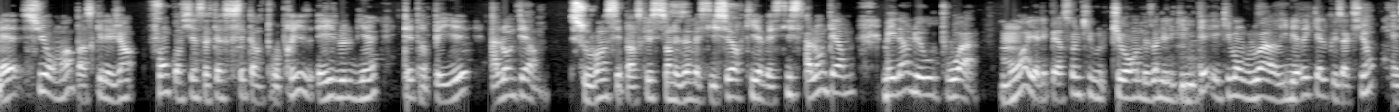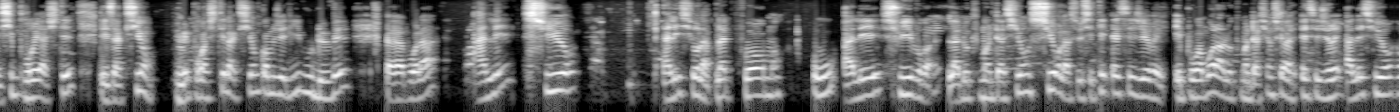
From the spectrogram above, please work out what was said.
Mais sûrement parce que les gens font confiance à cette entreprise et ils veulent bien être payés à long terme. Souvent c'est parce que ce sont des investisseurs qui investissent à long terme. Mais dans le haut toi, moi, il y a des personnes qui, auront besoin de liquidité et qui vont vouloir libérer quelques actions, ainsi pourraient acheter des actions. Mais pour acheter l'action, comme j'ai dit, vous devez euh, aller sur, la plateforme ou aller suivre la documentation sur la société SCGR. Et pour avoir la documentation sur SCGR, allez sur,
